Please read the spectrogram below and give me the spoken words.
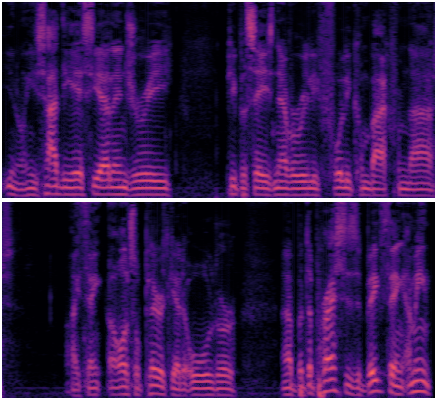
you know, he's had the ACL injury. People say he's never really fully come back from that. I think also players get older, uh, but the press is a big thing. I mean,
